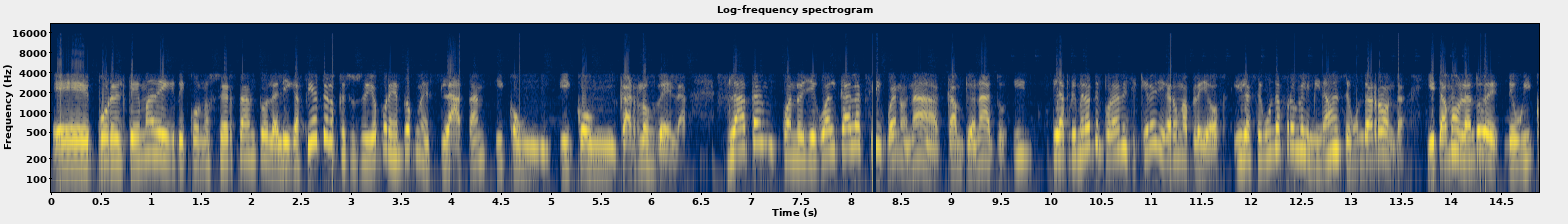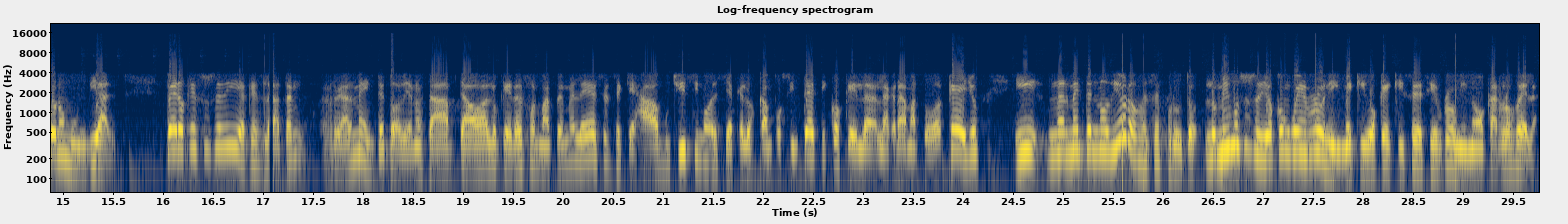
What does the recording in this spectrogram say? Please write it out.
Eh, por el tema de, conocer tanto la liga. Fíjate lo que sucedió, por ejemplo, con Slatan y con, y con Carlos Vela. Slatan, cuando llegó al Galaxy, bueno, nada, campeonato. Y la primera temporada ni siquiera llegaron a playoffs. Y la segunda fueron eliminados en segunda ronda. Y estamos hablando de, un ícono mundial. Pero ¿qué sucedía? Que Zlatan realmente todavía no estaba adaptado a lo que era el formato MLS, se quejaba muchísimo, decía que los campos sintéticos, que la, grama, todo aquello, y realmente no dieron ese fruto. Lo mismo sucedió con Wayne Rooney, me equivoqué, quise decir Rooney, no Carlos Vela.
